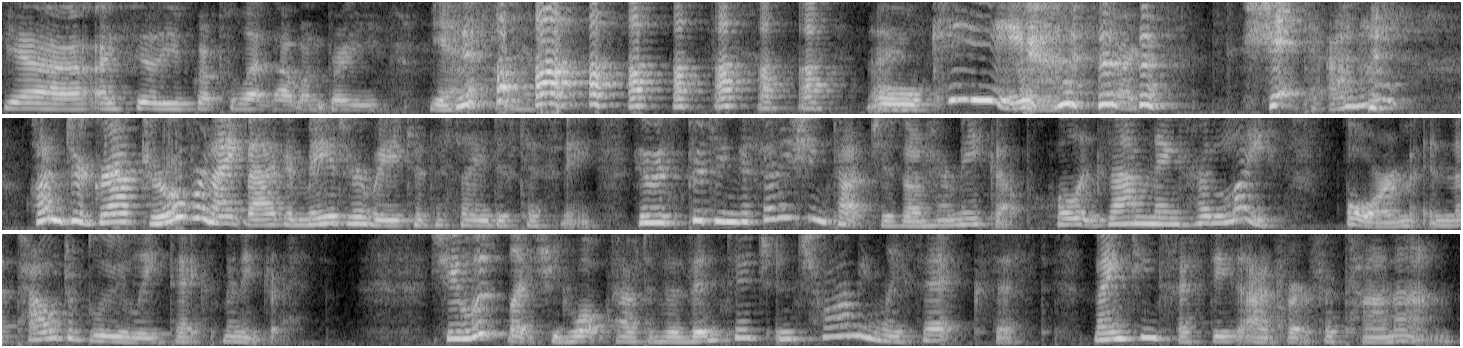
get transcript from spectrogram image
Yeah, I feel you've got to let that one breathe. Yeah. Okay. Shit, am I? Hunter grabbed her overnight bag and made her way to the side of Tiffany, who was putting the finishing touches on her makeup while examining her lithe form in the powder blue latex mini dress. She looked like she'd walked out of a vintage and charmingly sexist 1950s advert for Pan Am.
